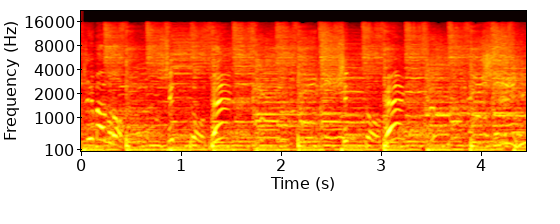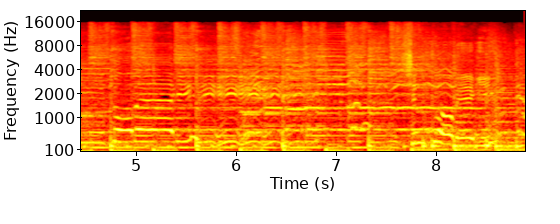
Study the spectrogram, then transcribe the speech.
마지막으로 신도백 신도백 신도백이 신도백이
